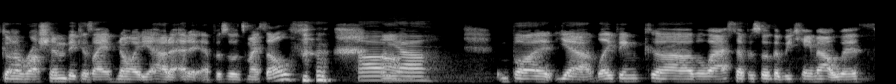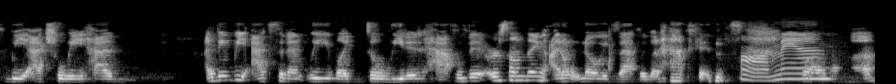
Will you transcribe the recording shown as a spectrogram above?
gonna rush him because I have no idea how to edit episodes myself. oh um, yeah. but yeah, I think uh, the last episode that we came out with, we actually had. I think we accidentally like deleted half of it or something. I don't know exactly what happened. Oh man. But, uh,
